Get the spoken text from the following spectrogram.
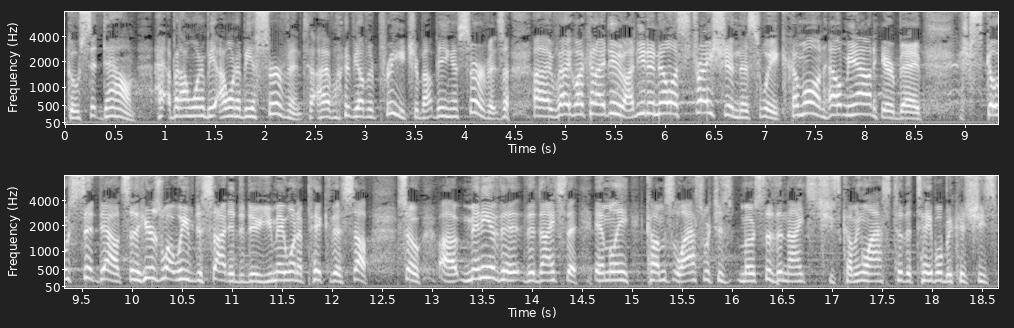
go sit down. But I want to be, I want to be a servant. I want to be able to preach about being a servant. So, uh, what can I do? I need an illustration this week. Come on, help me out here, babe. Just go sit down. So here's what we've decided to do. You may want to pick this up. So, uh, many of the, the nights that Emily comes last, which is most of the nights, she's coming last to the table because she's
